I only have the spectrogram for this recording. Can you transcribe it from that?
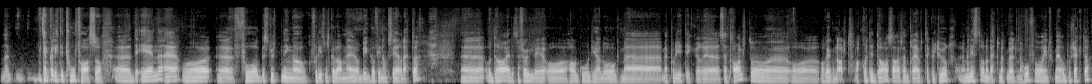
Vi tenker litt i to faser. Eh, det ene er å eh, få beslutninger for de som skal være med og bygge og finansiere dette. Eh, og da er det selvfølgelig å ha god dialog med, med politikere sentralt og, og, og, regionalt. Akkurat i dag har jeg sendt brev til kulturministeren og bedt om et møte med henne for å informere om prosjektet.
